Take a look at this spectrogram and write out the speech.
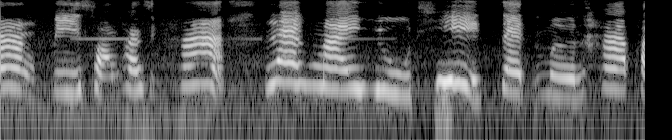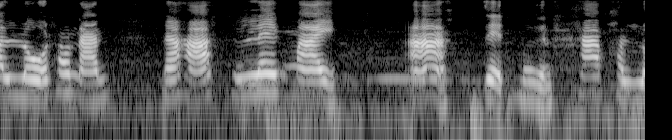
นั่งปี 2015 เลขไม่อยู่ที่ 75,000 โลเท่านั้นนะคะ เลขไม่ อะ75,000โล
